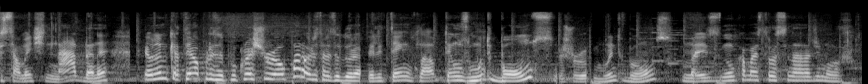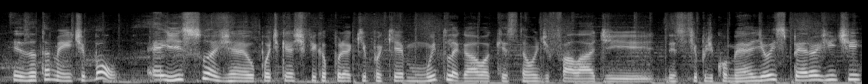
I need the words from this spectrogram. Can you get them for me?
oficialmente nada, né? Eu lembro que até, por exemplo, o Crunchyroll parou de trazer Durama. Ele tem lá, tem uns muito bons, Crunchyroll muito bons, mas nunca mais trouxe nada de novo. Exatamente. Bom, é isso, já o podcast fica por aqui porque é muito legal a questão de falar de desse tipo de comédia. Eu espero a gente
